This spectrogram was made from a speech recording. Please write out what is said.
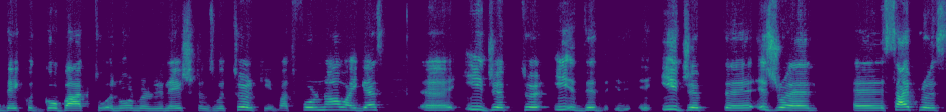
they could go back to a normal relations with Turkey. But for now, I guess Egypt, Egypt, Israel, Cyprus,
